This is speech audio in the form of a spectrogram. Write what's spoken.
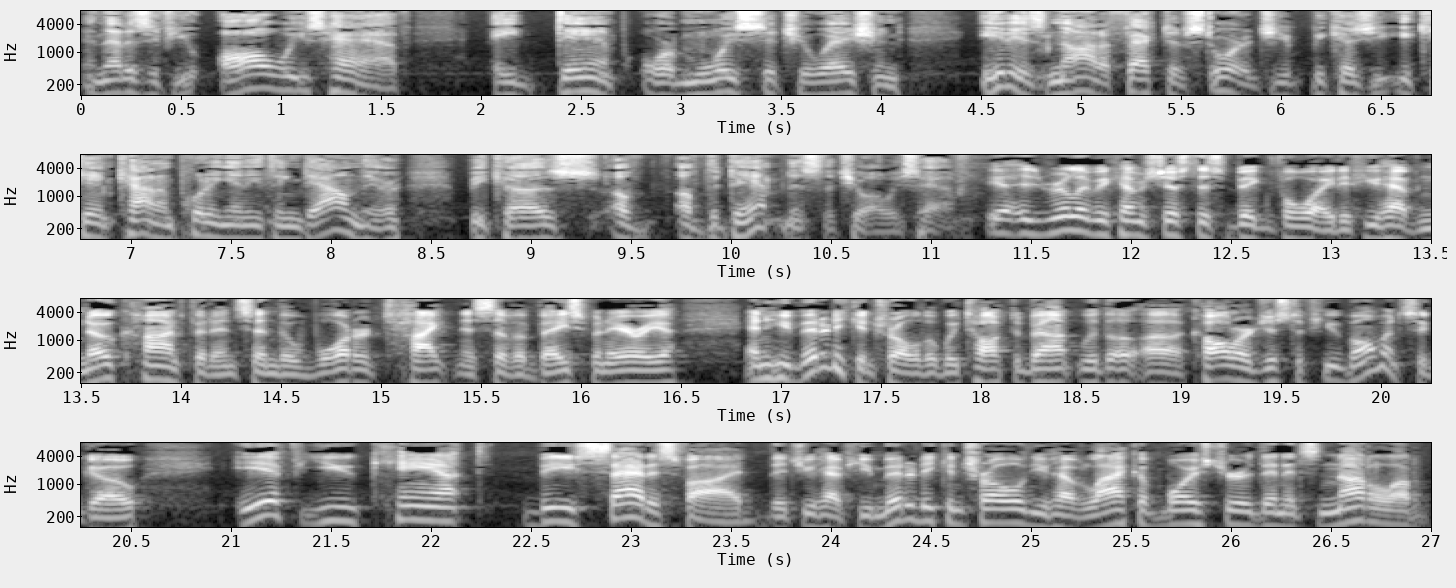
and that is if you always have a damp or moist situation, it is not effective storage because you, can't count on putting anything down there because of, of the dampness that you always have. Yeah, it really becomes just this big void. If you have no confidence in the water tightness of a basement area and humidity control that we talked about with a, a caller just a few moments ago, if you can't be satisfied that you have humidity control, you have lack of moisture, then it's not a lot of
